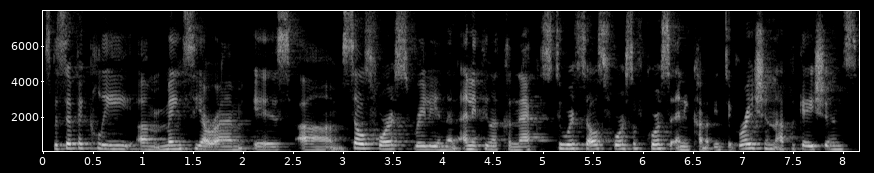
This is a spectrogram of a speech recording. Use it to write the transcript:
specifically, um, main CRM is um, Salesforce, really, and then anything that connects to Salesforce, of course, any kind of integration applications.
